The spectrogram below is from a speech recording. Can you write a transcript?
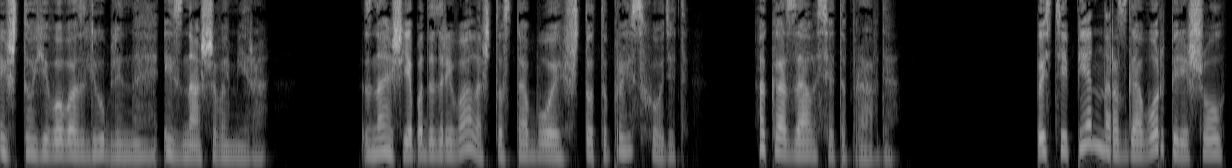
и что его возлюбленная из нашего мира. Знаешь, я подозревала, что с тобой что-то происходит. Оказалось, это правда. Постепенно разговор перешел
